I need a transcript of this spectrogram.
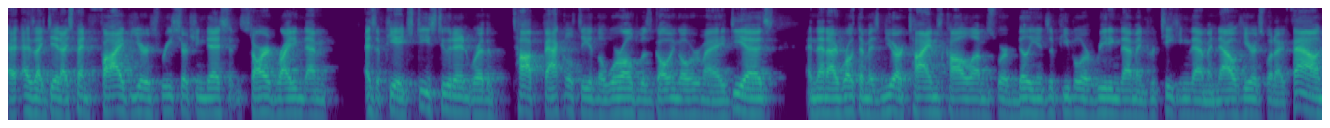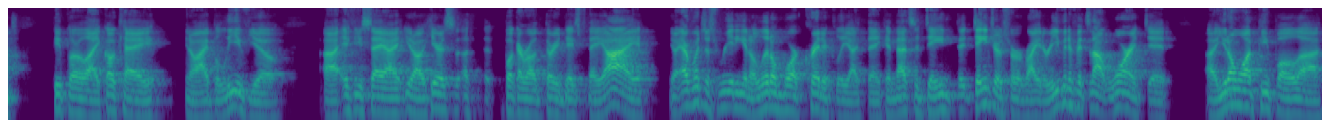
as I did, I spent five years researching this and started writing them as a PhD student where the top faculty in the world was going over my ideas. And then I wrote them as New York Times columns where millions of people are reading them and critiquing them. And now here's what I found. People are like, okay, you know, I believe you. Uh, if you say, I, you know, here's a book I wrote 30 Days with AI, you know, everyone's just reading it a little more critically, I think. And that's a da- dangerous for a writer, even if it's not warranted. Uh, you don't want people uh,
